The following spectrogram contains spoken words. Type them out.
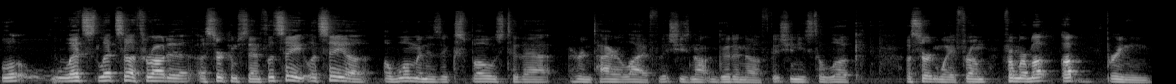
well, let's let's uh, throw out a, a circumstance. Let's say let's say a, a woman is exposed to that her entire life that she's not good enough, that she needs to look a certain way from from her up, upbringing.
